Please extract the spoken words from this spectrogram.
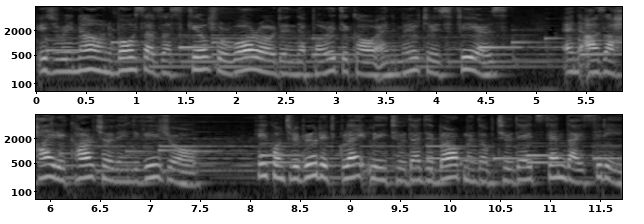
is renowned both as a skillful warlord in the political and military spheres and as a highly cultured individual. He contributed greatly to the development of today's Sendai city,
